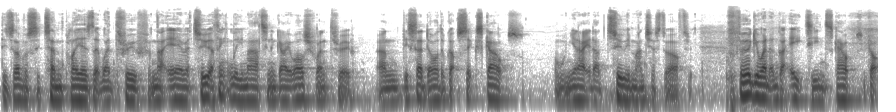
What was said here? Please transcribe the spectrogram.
There's obviously 10 players that went through from that era too. I think Lee Martin and Gary Walsh went through. And they said, Oh, they've got six scouts. And United had two in Manchester after. it. Fergie went and got 18 scouts. He got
